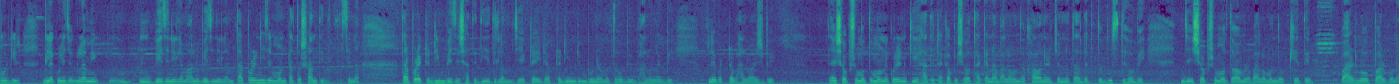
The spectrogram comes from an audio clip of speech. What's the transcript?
মুরগির গিলা কলিজাগুলো আমি বেজে নিলাম, আলু বেজে নিলাম, তারপরে নিজের মনটা তো শান্তি দিতেছে না। তারপর একটা ডিম বেজে সাথে দিয়ে দিলাম যে একটা, এটা একটা ডিম ডিম বোনার মতো হবে, ভালো লাগবে, ফ্লেভারটা ভালো আসবে। তাই সবসময় তো মনে করেন কি, হাতে টাকা পয়সাও থাকে না, ভালো মন্দ খাওয়ানোর জন্য তাদের তো বুঝতে হবে। যে সবসময় তো আমরা ভালো মন্দ খেতে পারলেও পারব না।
